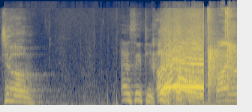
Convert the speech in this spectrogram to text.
점 NCT 파이어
